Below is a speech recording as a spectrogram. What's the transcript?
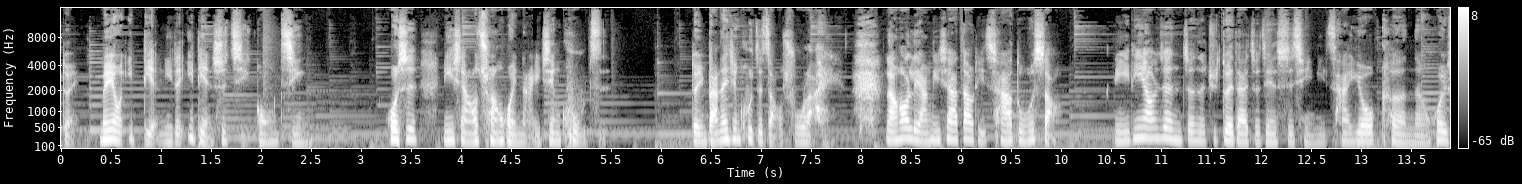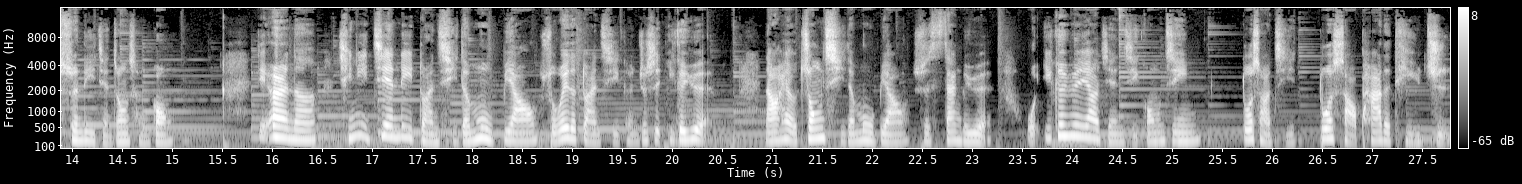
对，没有一点，你的一点是几公斤，或是你想要穿回哪一件裤子，对，你把那件裤子找出来。然后量一下到底差多少，你一定要认真的去对待这件事情，你才有可能会顺利减重成功。第二呢，请你建立短期的目标，所谓的短期可能就是一个月，然后还有中期的目标是三个月。我一个月要减几公斤，多少几多少趴的体脂？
